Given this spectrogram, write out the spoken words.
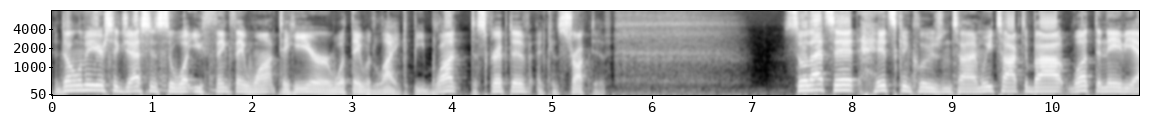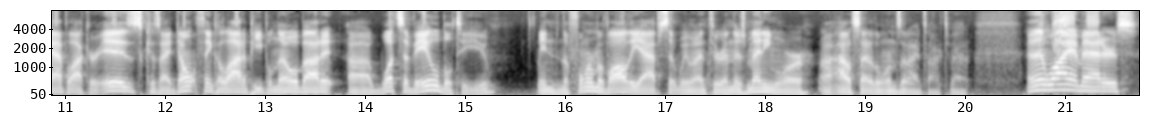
And don't limit your suggestions to what you think they want to hear or what they would like. Be blunt, descriptive, and constructive. So that's it. It's conclusion time. We talked about what the Navy App Locker is because I don't think a lot of people know about it. Uh, what's available to you, in the form of all the apps that we went through, and there's many more uh, outside of the ones that I talked about. And then why it matters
